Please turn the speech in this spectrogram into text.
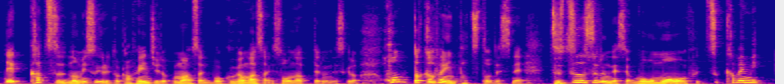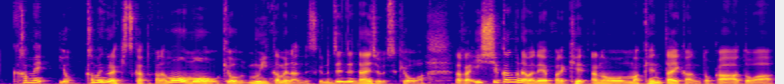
う。で、かつ飲みすぎるとカフェイン中毒、まさに僕がまさにそうなってるんですけど、ほんとカフェイン立つとですね、頭痛するんですよ。もうもう2日目、3日目、4日目ぐらいきつかったかな。もう、もう今日6日目なんですけど、全然大丈夫です、今日は。だから1週間ぐらいはね、やっぱりけ、あの、まあ、倦怠感とか、あとは、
